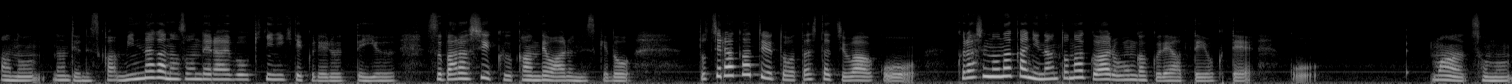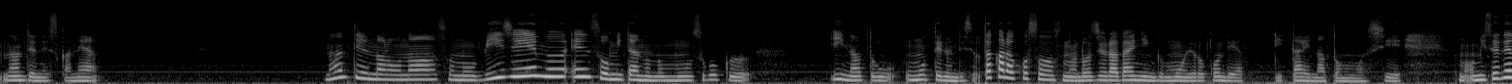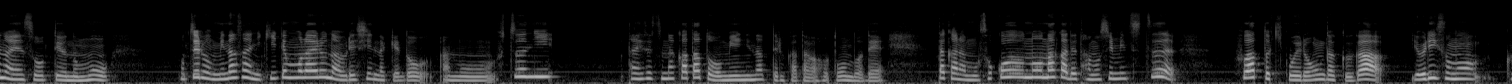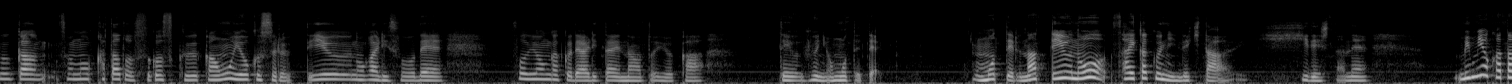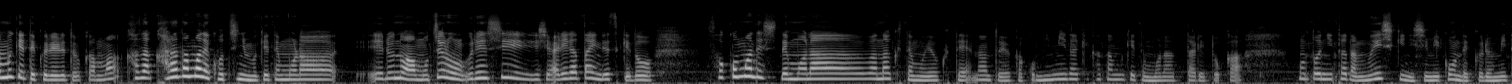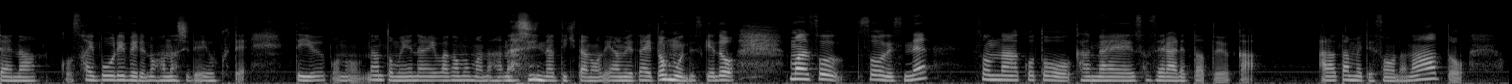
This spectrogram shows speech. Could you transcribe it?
あの何て言うんですかみんなが望んでライブを聴きに来てくれるっていう素晴らしい空間ではあるんですけどどちらかというと私たちはこう暮らしの中になんとなくある音楽であってよくてこうまあその何て言うんですかね。何て言うんだろうなその BGM 演奏みたいなのもすごくいいなと思ってるんですよ。だからこそその路地裏ダイニングも喜んでやりたいなと思うしそのお店での演奏っていうのももちろん皆さんに聞いてもらえるのは嬉しいんだけどあの普通に大切な方とお見えになってる方がほとんどでだからもうそこの中で楽しみつつふわっと聞こえる音楽がよりその空間その方と過ごす空間を良くするっていうのが理想でそういう音楽でありたいなというかっていうふうに思ってて思ってるなっていうのを再確認できた日でしたね。耳を傾けてくれるというか、ま、体までこっちに向けてもらえるのはもちろん嬉しいしありがたいんですけどそこまでしてもらわなくてもよくてなんというかこう耳だけ傾けてもらったりとか本当にただ無意識に染み込んでくるみたいなこう細胞レベルの話でよくて。っていうこの何とも言えないわがままな話になってきたのでやめたいと思うんですけど。まあそうそうですね。そんなことを考えさせられたというか改めてそうだなと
